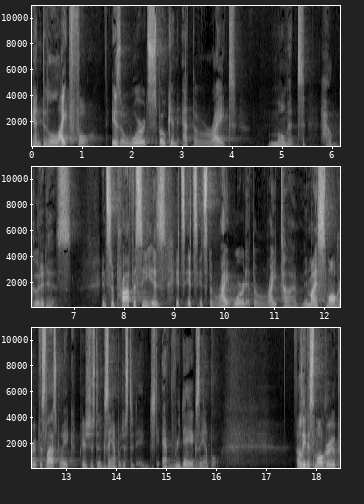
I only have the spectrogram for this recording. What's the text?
and delightful is a word spoken at the right moment. How good it is. And so prophecy is it's, it's, it's the right word at the right time. In my small group this last week, here's just an example, just an just everyday example. I lead a small group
